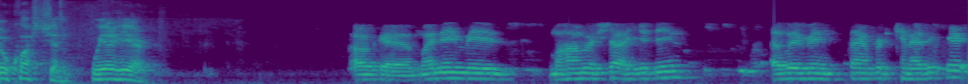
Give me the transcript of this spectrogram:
your question. We are here. Okay, my name is Mohammed Shahiddin. I live in Stamford, Connecticut.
